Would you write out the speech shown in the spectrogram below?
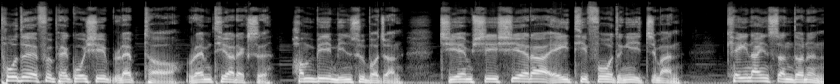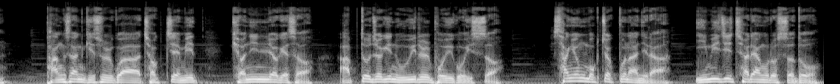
포드 F150 랩터, 램 TRX, 험비 민수 버전, GMC 시에라 AT4 등이 있지만 K9 썬더는 방산 기술과 적재 및 견인력에서 압도적인 우위를 보이고 있어 상용 목적뿐 아니라 이미지 차량으로서도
